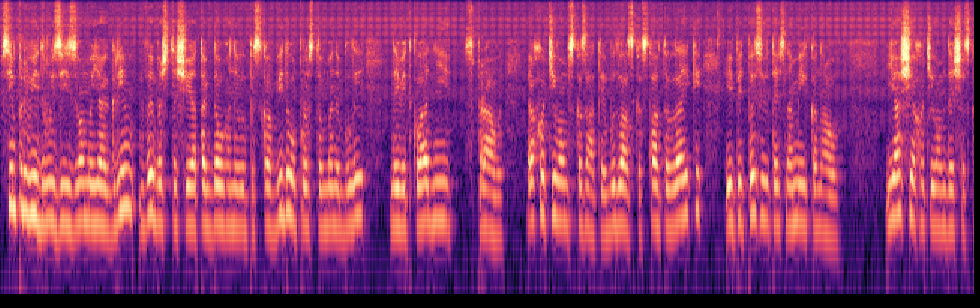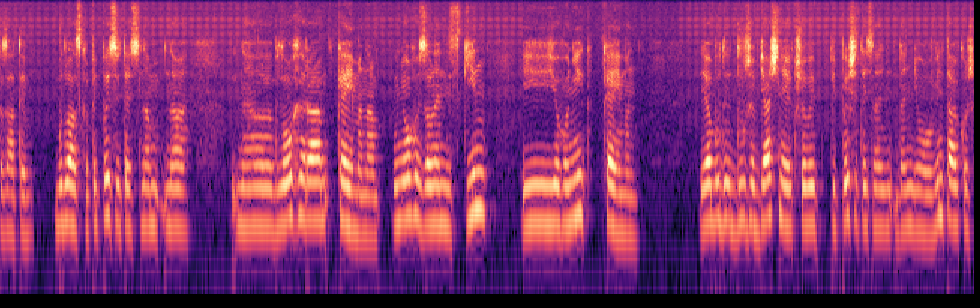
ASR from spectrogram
Всім привіт, друзі! З вами я Грім. Вибачте, що я так довго не випускав відео, просто в мене були невідкладні справи. Я хотів вам сказати, будь ласка, ставте лайки і підписуйтесь на мій канал. Я ще хотів вам дещо сказати. Будь ласка, підписуйтесь на, на, на блогера Кеймена. У нього зелений скін і його нік Кеймен. Я буду дуже вдячний, якщо ви підпишетесь на, на нього. Він також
